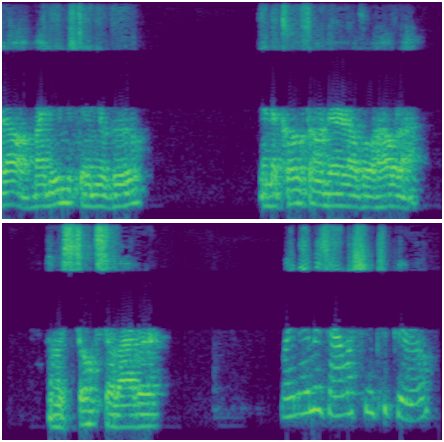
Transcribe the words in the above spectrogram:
Hello, my name is Daniel Vu, and the co-founder of Wohaula. I'm a stroke survivor. My name is Allison Shapiro.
